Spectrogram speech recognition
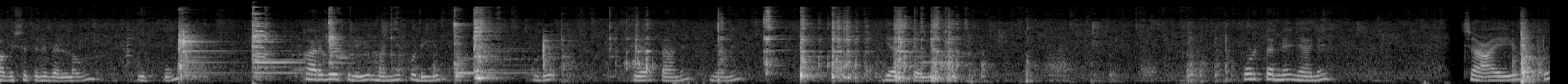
ആവശ്യത്തിന് വെള്ളവും ഉപ്പും കറിവേപ്പിലയും മഞ്ഞൾപ്പൊടിയും കൂടി ചേർത്താണ് ഞാൻ ഗ്യാസ് സ്റ്റൗവിൽ വെച്ചത്. അപ്പോൾ തന്നെ ഞാൻ ചായയും ഇട്ടു.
